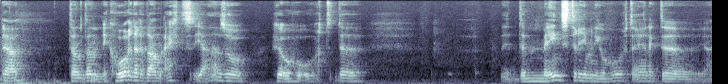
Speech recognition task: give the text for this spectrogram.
ja dan, dan, ik hoor daar dan echt, ja, zo gehoord. De, de mainstream, gehoord eigenlijk de, ja,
